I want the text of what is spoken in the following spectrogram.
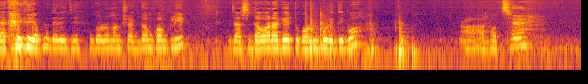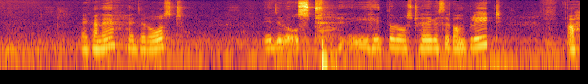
দেখাই দিই আপনাদের, এই যে গরুর মাংস একদম কমপ্লিট জাস্ট দেওয়ার আগে একটু গরম করে দিব। আর হচ্ছে এখানে এই যে রোস্ট এই যে রোস্ট এই তো রোস্ট হয়ে গেছে কমপ্লিট আহ,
